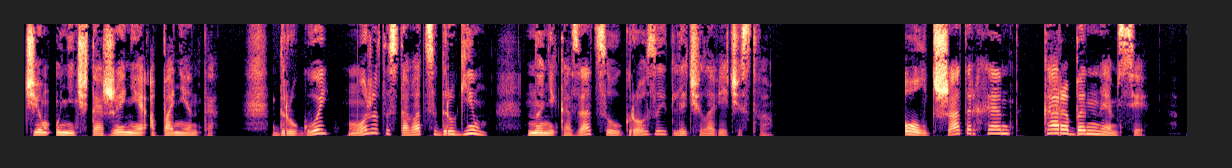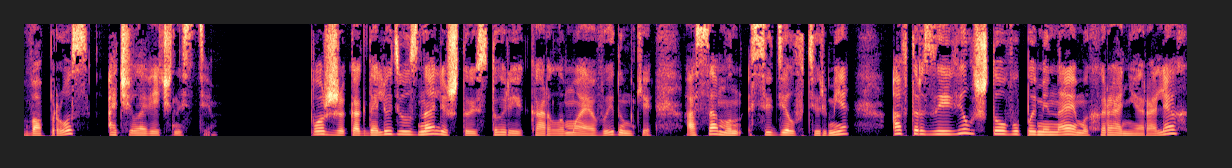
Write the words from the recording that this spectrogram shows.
чем уничтожение оппонента – Другой может оставаться другим, но не казаться угрозой для человечества. Олд Шаттерхенд, Кара Бен Немси. Вопрос о человечности. Позже, когда люди узнали, что истории Карла Мая выдумки, а сам он сидел в тюрьме, автор заявил, что в упоминаемых ранее ролях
